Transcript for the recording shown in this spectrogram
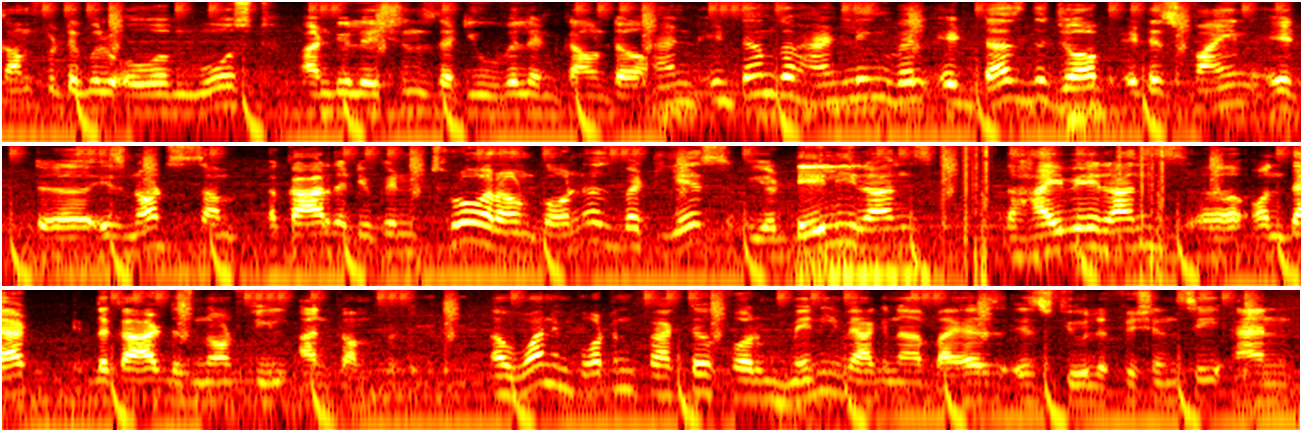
comfortable over most undulations that you will encounter. And in terms of handling, well, it does the job. It is fine. It uh, is not some a car that you can throw around corners, but yes, your daily runs, the highway runs uh, on that the car does not feel uncomfortable. Now, one important factor for many WagonR buyers is fuel efficiency and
